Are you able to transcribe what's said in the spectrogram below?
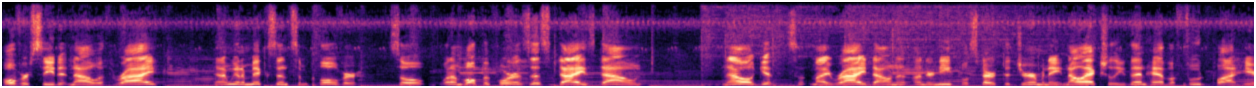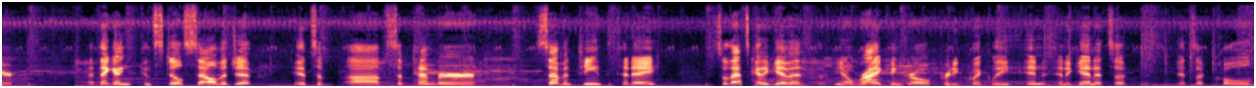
overseed it now with rye and I'm gonna mix in some clover. So what I'm hoping for is this dies down. Now I'll get my rye down underneath will start to germinate and I'll actually then have a food plot here. I think I can still salvage it. It's a uh, September 17th today. So that's going to give it you know rye can grow pretty quickly and, and again it's a it's a cold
